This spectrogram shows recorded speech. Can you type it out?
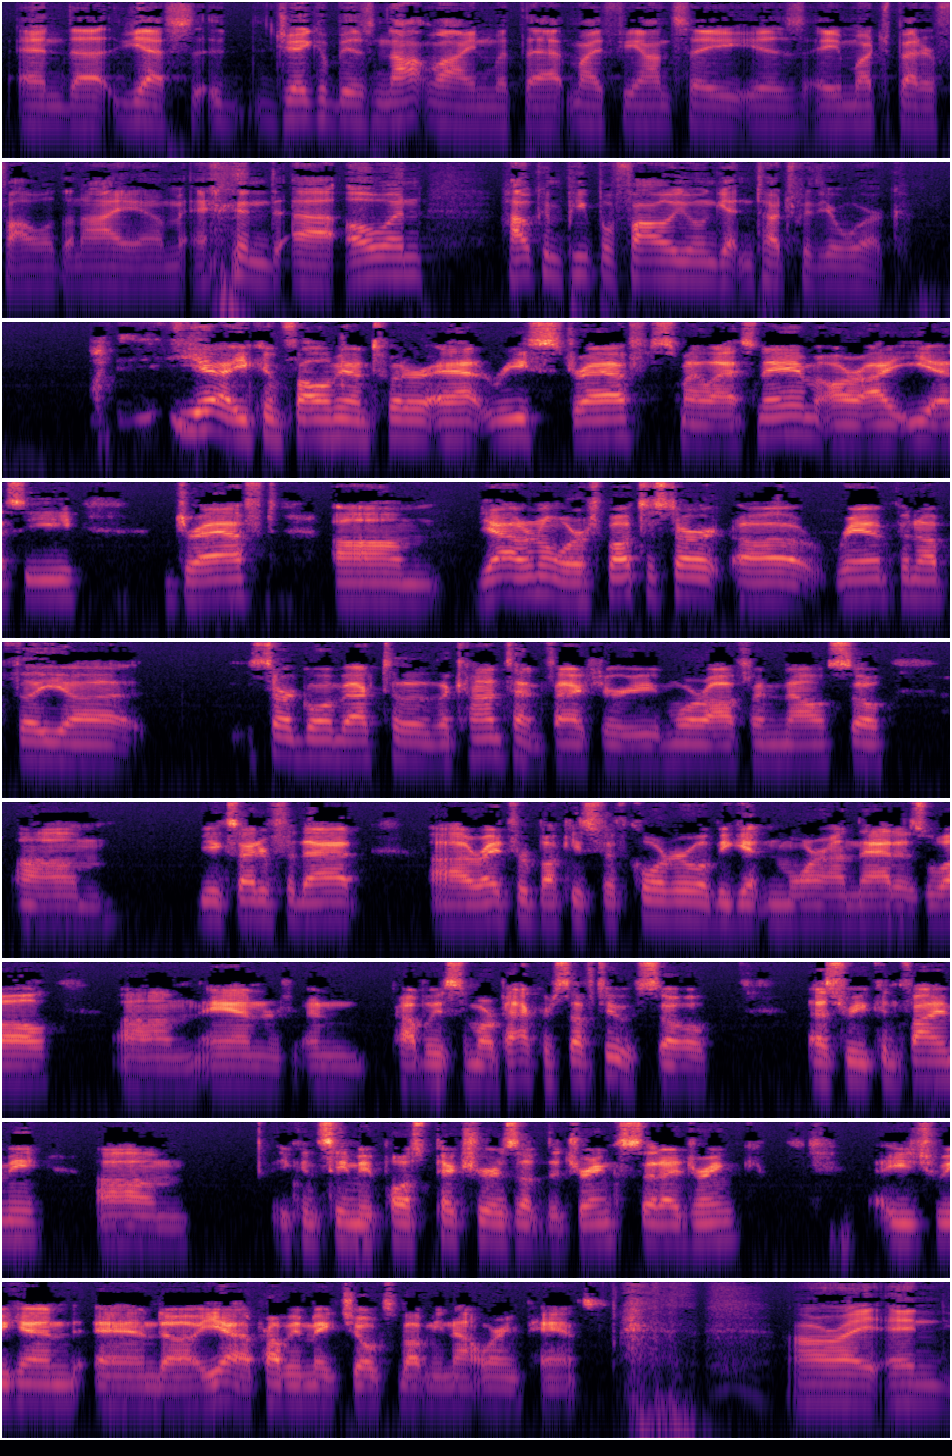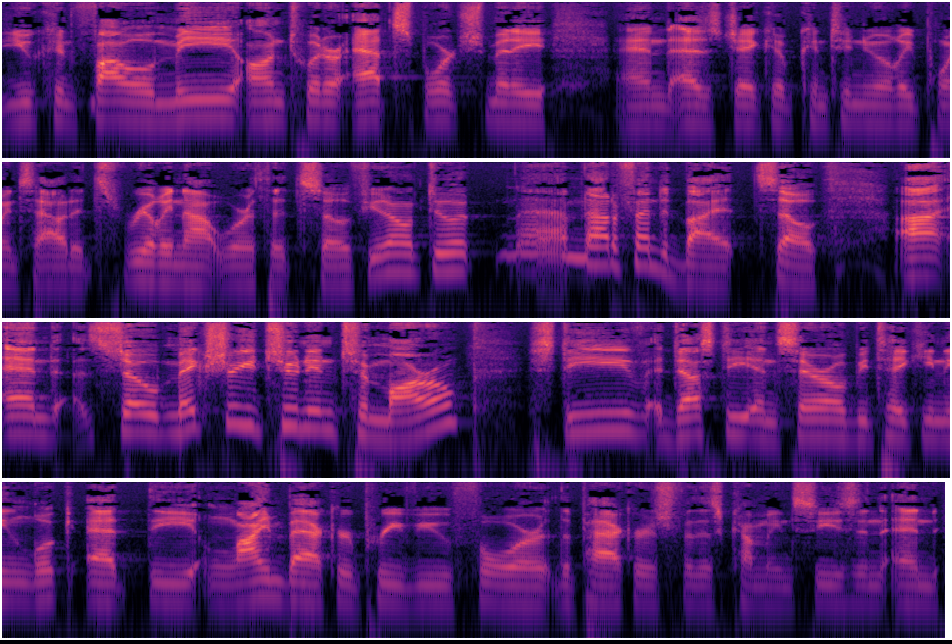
And uh, yes, Jacob is not lying with that. My fiance is a much better follow than I am. And uh, Owen, how can people follow you and get in touch with your work? Yeah, you can follow me on Twitter at Riese Draft. It's my last name, R I E S E Draft. Um, yeah, I don't know. We're about to start uh, ramping up the, uh, start going back to the content factory more often now. So um, be excited for that. Uh, right for Bucky's fifth quarter, we'll be getting more on that as well um, and and probably some more Packer stuff too. So that's where you can find me. Um, you can see me post pictures of the drinks that I drink each weekend, and uh, yeah, probably make jokes about me not wearing pants. All right, and you can follow me on Twitter at SportsSchmitty. And as Jacob continually points out, it's really not worth it. So if you don't do it, I'm not offended by it. So, uh, and so make sure you tune in tomorrow. Steve, Dusty, and Sarah will be taking a look at the linebacker preview for the Packers for this coming season. And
